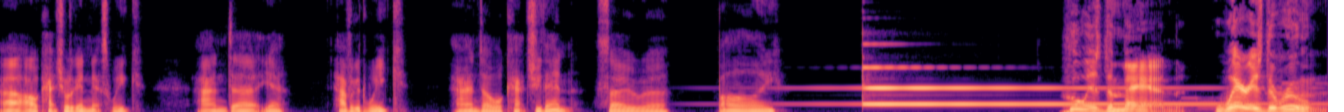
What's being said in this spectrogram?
uh, I'll catch you all again next week. And uh, yeah, have a good week. And I will catch you then. So, uh, bye. Who is the man? Where is the room?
